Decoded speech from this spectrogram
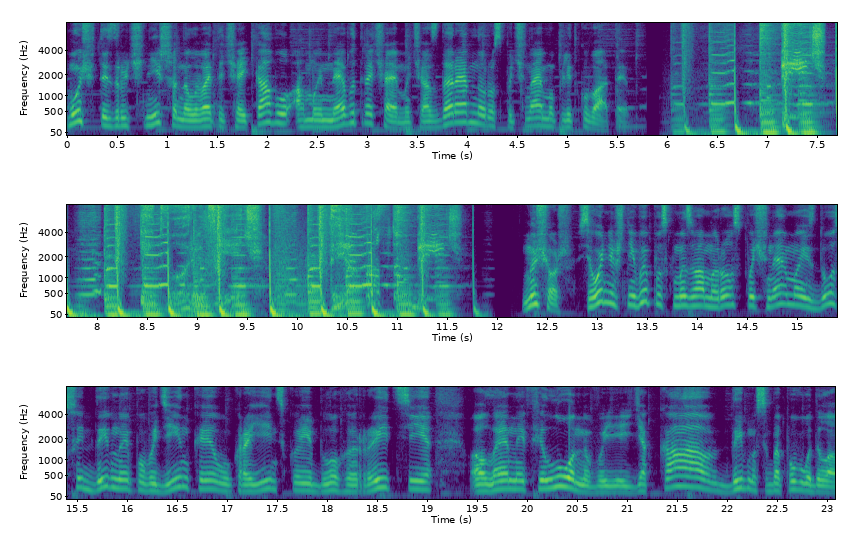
Мочте зручніше, наливайте чай каву, а ми не витрачаємо час даремно, розпочинаємо пліткувати. Біч і творить річ. Ну що ж, сьогоднішній випуск ми з вами розпочнемо із досить дивної поведінки української блогериці Олени Філонової, яка дивно себе поводила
